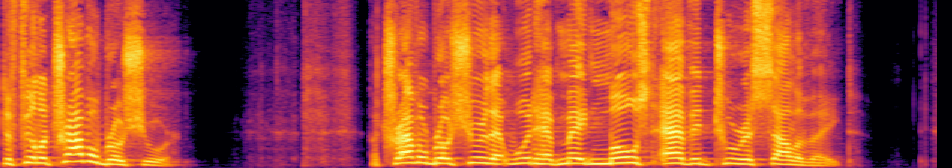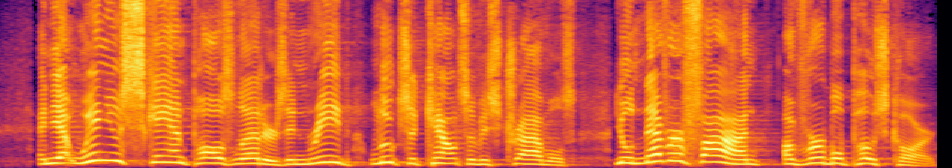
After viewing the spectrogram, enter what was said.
to fill a travel brochure. A travel brochure that would have made most avid tourists salivate. And yet, when you scan Paul's letters and read Luke's accounts of his travels, You'll never find a verbal postcard.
